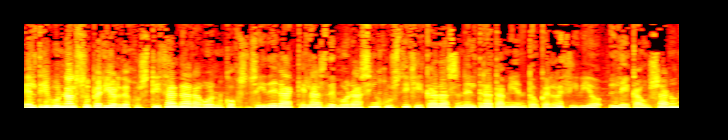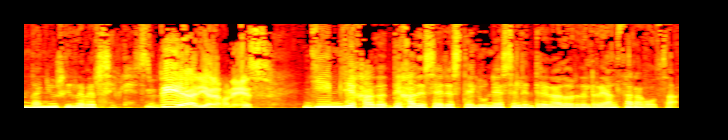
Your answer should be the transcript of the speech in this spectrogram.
El Tribunal Superior de Justicia de Aragón considera que las demoras injustificadas en el tratamiento que recibió le causaron daños irreversibles. Diario Aragonés. Jim deja, deja de ser este lunes el entrenador del Real Zaragoza.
